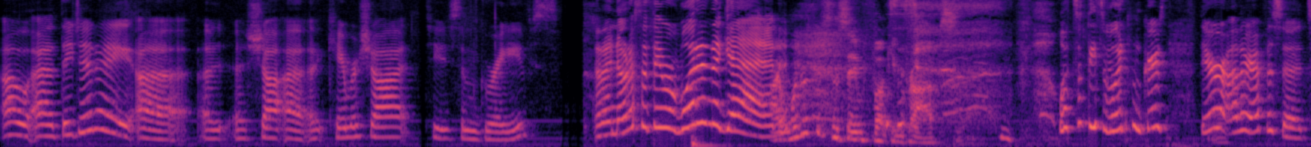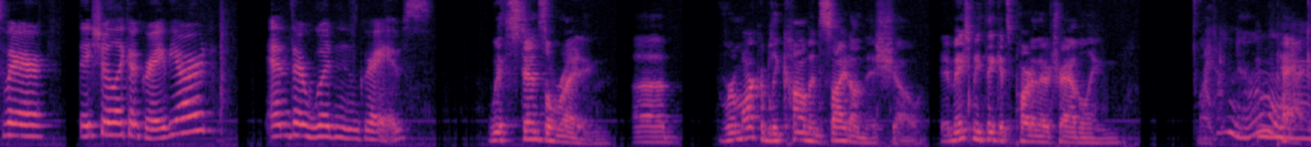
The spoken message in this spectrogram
Oh, uh, they did a uh, a, a shot, uh, a camera shot to some graves And I noticed that they were wooden again. I wonder if it's the same fucking props. What's with these wooden graves? There are other episodes where they show like a graveyard and they're wooden graves. With stencil writing. Uh, remarkably common sight on this show. It makes me think it's part of their traveling like I don't know. pack.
